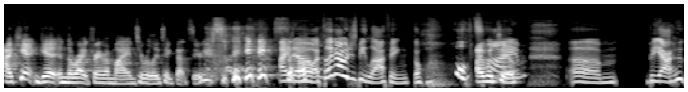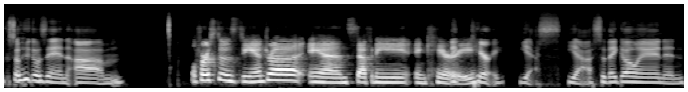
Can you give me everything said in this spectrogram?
I can't get in the right frame of mind to really take that seriously. I know. I feel like I would just be laughing the whole time. I would too. Um, but yeah, who? So who goes in? Um, Well, first it was D'Andra and Stephanie and Kary. Kary. Yes. Yeah. So they go in and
